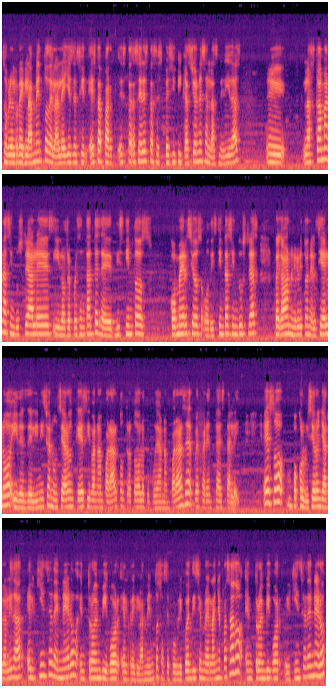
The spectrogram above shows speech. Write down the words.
sobre el reglamento de la ley, es decir, esta, esta hacer estas especificaciones en las medidas, eh, las cámaras industriales y los representantes de distintos comercios o distintas industrias pegaban el grito en el cielo y desde el inicio anunciaron que se iban a amparar contra todo lo que pudieran ampararse referente a esta ley. Eso un poco lo hicieron ya realidad. El 15 de enero entró en vigor el reglamento, o sea, se publicó en diciembre del año pasado, entró en vigor el 15 de enero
